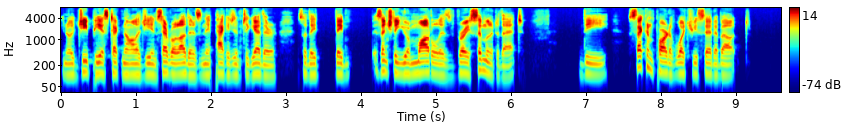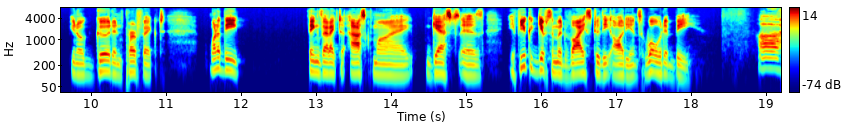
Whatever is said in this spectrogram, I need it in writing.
you know, GPS technology and several others, and they packaged them together. So they they essentially your model is very similar to that. The second part of what you said about you know good and perfect, one of the things I like to ask my guests is if you could give some advice to the audience, what would it be? Uh,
